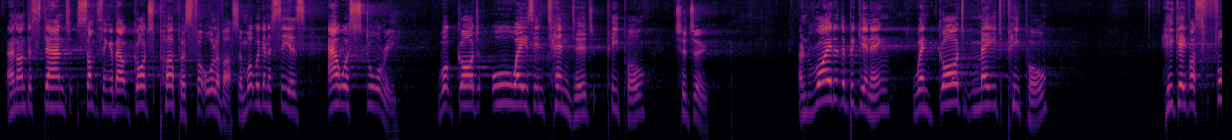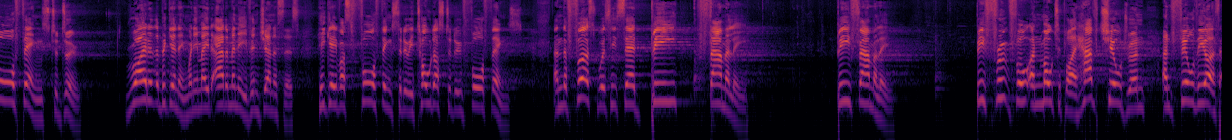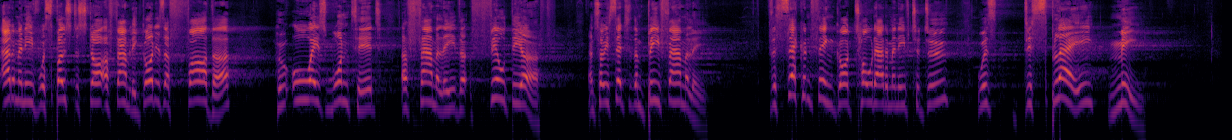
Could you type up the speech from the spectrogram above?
and understand something about God's purpose for all of us. And what we're going to see is our story, what God always intended people to do. And right at the beginning, when God made people, He gave us four things to do. Right at the beginning, when He made Adam and Eve in Genesis, He gave us four things to do. He told us to do four things. And the first was He said, Be family. Be family. Be fruitful and multiply. Have children and fill the earth. Adam and Eve were supposed to start a family. God is a father who always wanted a family that filled the earth. And so he said to them, Be family. The second thing God told Adam and Eve to do was display me.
